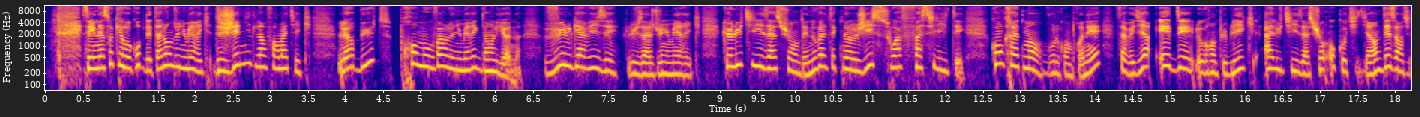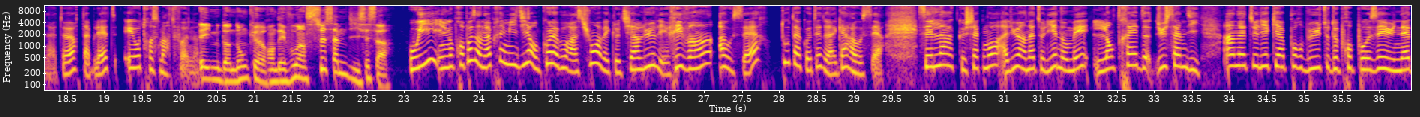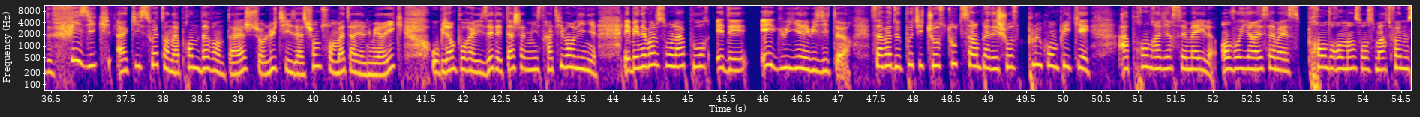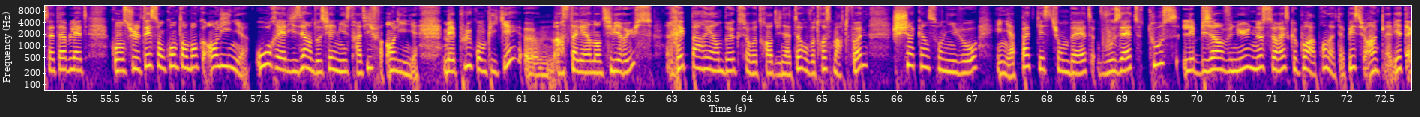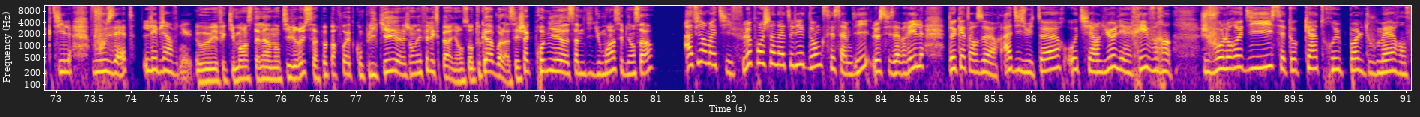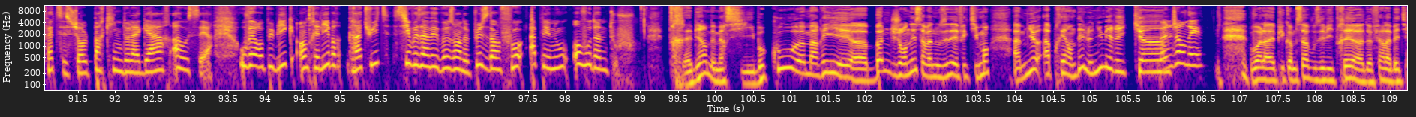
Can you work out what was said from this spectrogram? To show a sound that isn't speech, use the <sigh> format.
C'est une asso qui regroupe des talents du numérique, des génies de l'informatique. Leur but, promouvoir le numérique dans Lyon, vulgariser l'usage du numérique, que l'utilisation des nouvelles technologies soit facilitée. Concrètement, vous le comprenez, ça veut dire aider le grand public à l'utilisation au quotidien des ordinateurs, tablettes et autres smartphones. Et il nous donne donc euh, rendez-vous ce samedi, c'est ça? Oui, il nous propose un après-midi en collaboration avec le tiers-lieu Les Riverains à Auxerre tout à côté de la gare à Auxerre. C'est là que chaque mois a lieu un atelier nommé l'entraide du samedi. Un atelier qui a pour but de proposer une aide physique à qui souhaite en apprendre davantage sur l'utilisation de son matériel numérique ou bien pour réaliser des tâches administratives en ligne. Les bénévoles sont là pour aider, aiguiller les visiteurs. Ça va de petites choses toutes simples à des choses plus compliquées. Apprendre à lire ses mails, envoyer un SMS, prendre en main son smartphone ou sa tablette, consulter son compte en banque en ligne ou réaliser un dossier administratif en ligne. Mais plus compliqué, euh, installer un antivirus, réparer un bug sur votre ordinateur ou votre smartphone, chacun son niveau. Il n'y a pas de questions bêtes. Vous êtes tous les bienvenus, ne serait-ce que pour apprendre à taper sur un clavier tactile. Vous êtes les bienvenus. Oui, effectivement, installer un antivirus, ça peut parfois être compliqué. J'en ai fait l'expérience. En tout cas, voilà, c'est chaque premier euh, samedi du mois, c'est bien ça? Affirmatif. Le prochain atelier, donc, c'est samedi, le 6 avril, de 14h à 18h, au tiers-lieu Les Riverains. Je vous le redis, c'est au 4 rue Paul Doumer. En fait, c'est sur le parking de la gare à Auxerre. Ouvert au public, entrée libre, gratuite. Si vous avez besoin de plus d'infos, appelez-nous, on vous donne tout. Très bien, mais merci beaucoup euh, Marie et euh, bonne journée. Ça va nous aider effectivement à mieux appréhender le numérique. Bonne journée. Voilà, et puis comme ça, vous éviterez euh, de faire la bêtise.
